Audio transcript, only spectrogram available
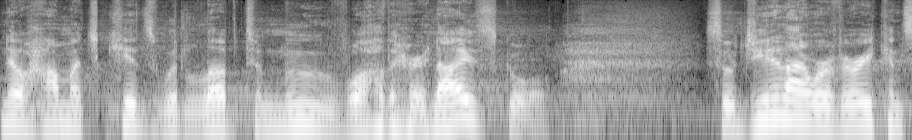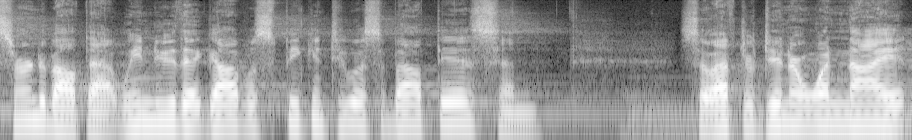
know how much kids would love to move while they're in high school. So, Gina and I were very concerned about that. We knew that God was speaking to us about this. And so, after dinner one night,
